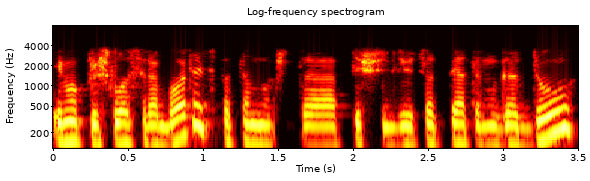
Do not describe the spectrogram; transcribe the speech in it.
ему пришлось работать, потому что в 1905 году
